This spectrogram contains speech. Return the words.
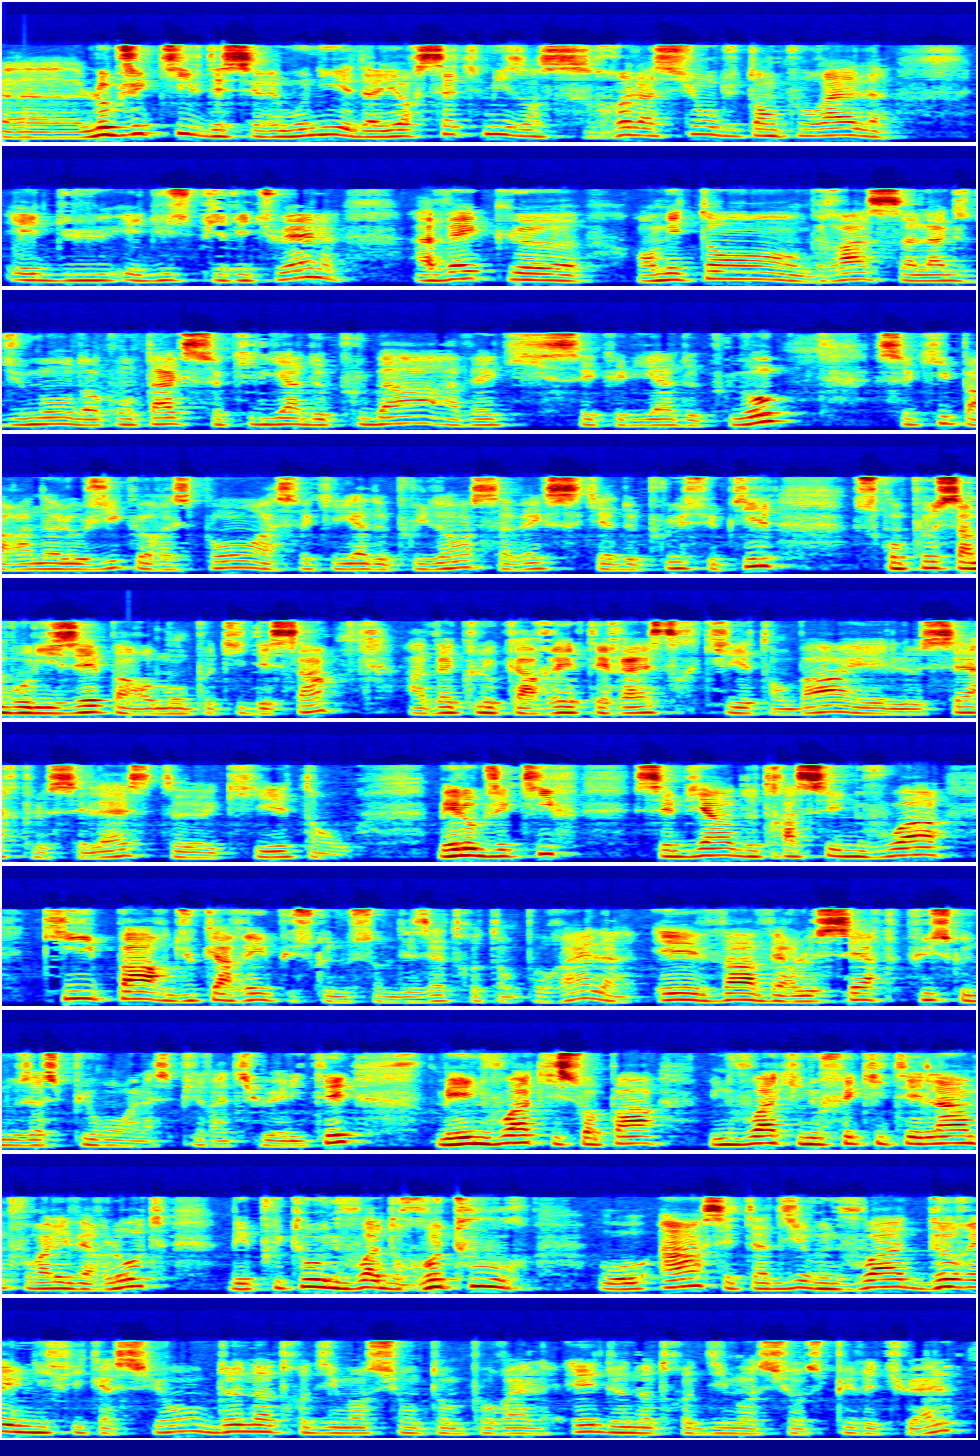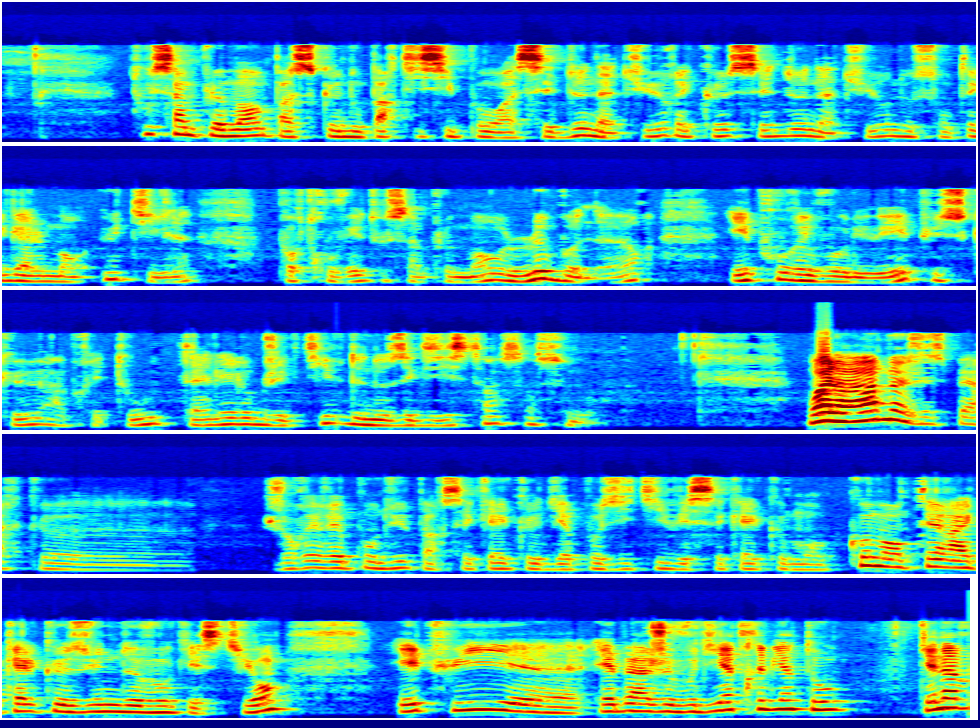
Euh, l'objectif des cérémonies est d'ailleurs cette mise en relation du temporel et du, et du spirituel, avec euh, en mettant, grâce à l'axe du monde, en contact ce qu'il y a de plus bas avec ce qu'il y a de plus haut, ce qui par analogie correspond à ce qu'il y a de plus dense avec ce qu'il y a de plus subtil, ce qu'on peut symboliser par mon petit dessin, avec le carré terrestre qui est en bas et le cercle céleste qui est en haut. Mais l'objectif, c'est bien de tracer une voie qui part du carré puisque nous sommes des êtres temporels et va vers le cercle puisque nous aspirons à la spiritualité, mais une voie qui soit pas une voie qui nous fait quitter l'un pour aller vers l'autre, mais plutôt une voie de retour au 1, c'est-à-dire une voie de réunification de notre dimension temporelle et de notre dimension spirituelle tout simplement parce que nous participons à ces deux natures et que ces deux natures nous sont également utiles pour trouver tout simplement le bonheur et pour évoluer, puisque après tout, tel est l'objectif de nos existences en ce monde. Voilà, ben, j'espère que j'aurai répondu par ces quelques diapositives et ces quelques commentaires à quelques-unes de vos questions. Et puis, euh, eh ben, je vous dis à très bientôt. Kenavo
